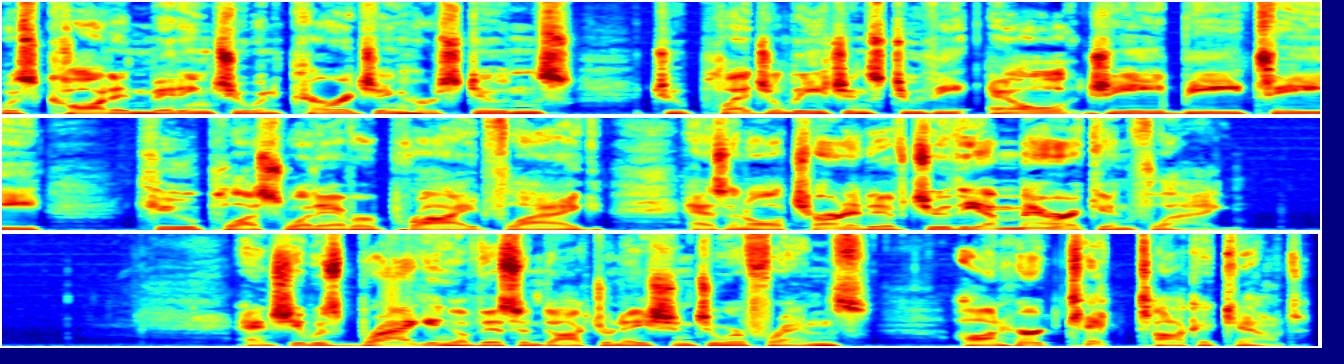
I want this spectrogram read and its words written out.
was caught admitting to encouraging her students to pledge allegiance to the LGBTQ plus whatever pride flag as an alternative to the American flag. And she was bragging of this indoctrination to her friends on her TikTok account.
